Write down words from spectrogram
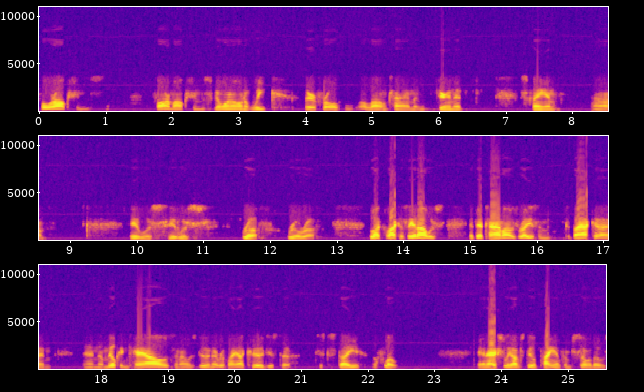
four auctions, farm auctions going on a week there for a, a long time, and during that span, um, it was it was rough, real rough. Like like I said, I was at that time I was raising tobacco and and uh, milking cows, and I was doing everything I could just to just to stay afloat. And actually, I'm still paying from some of those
